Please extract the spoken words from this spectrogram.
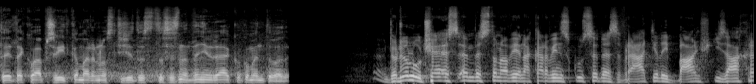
To je taková přehlídka marnosti, že to, to se snad ani nedá jako komentovat. Do dolu ČSM ve Stonavě na Karvinsku se dnes vrátili bánští záchrana.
